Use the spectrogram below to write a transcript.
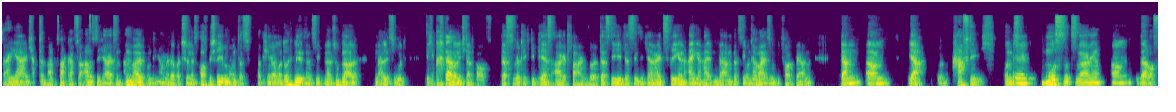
sage, ja, ich habe da mal Fachkraft für Arbeitssicherheit, einen Anwalt und die haben mir da was Schönes aufgeschrieben und das habe ich mir auch mal durchgelesen, das liegt in der Schublade und alles gut. Ich achte aber nicht darauf, dass wirklich die PSA getragen wird, dass die, dass die Sicherheitsregeln eingehalten werden, dass die Unterweisungen befolgt werden, dann ähm, ja, hafte ich und mhm. muss sozusagen ähm, darauf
